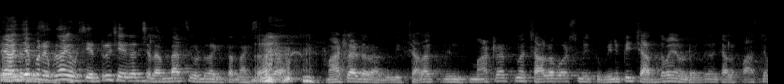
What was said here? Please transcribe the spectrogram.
నేను అని చెప్పాను ఇప్పుడు ఇంటర్వ్యూ చేయడానికి చాలా ఎంబారసింగ్ ఉంటుంది నాకు నాకు సరిగా. మాట్లాడరు అది మీకు చాలా నేను మాట్లాడుతున్న చాలా వర్డ్స్ మీకు వినిపించి అర్థమై ఉండదు. ఎందుకంటే చాలా ఫాస్ట్గా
